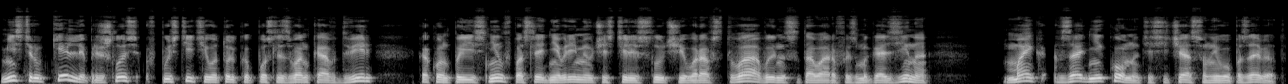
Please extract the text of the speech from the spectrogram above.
Мистеру Келли пришлось впустить его только после звонка в дверь, как он пояснил, в последнее время участились случаи воровства, выноса товаров из магазина. Майк в задней комнате, сейчас он его позовет.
